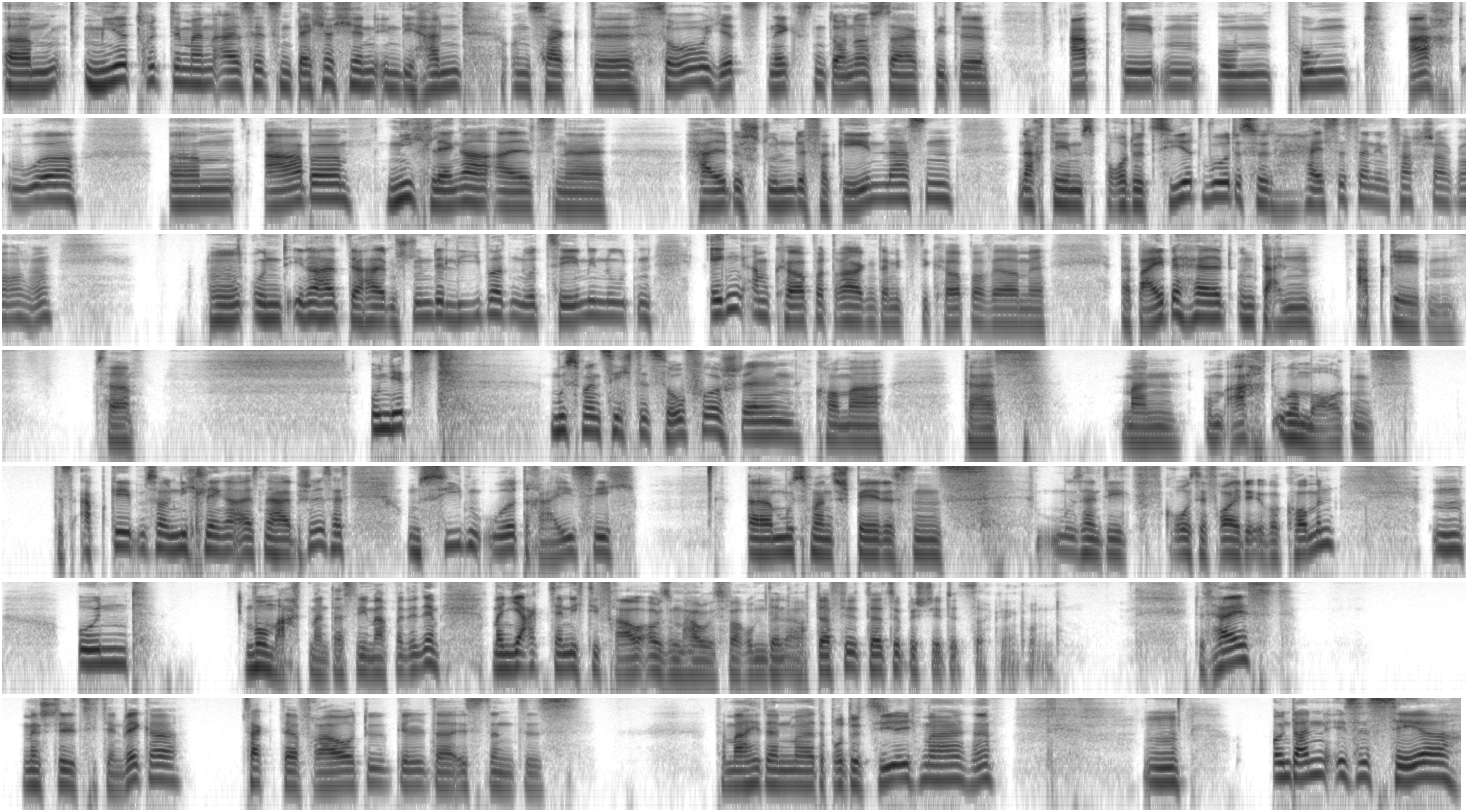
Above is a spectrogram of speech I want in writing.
Ähm, mir drückte man also jetzt ein Becherchen in die Hand und sagte, so, jetzt nächsten Donnerstag bitte abgeben um Punkt 8 Uhr, ähm, aber nicht länger als eine halbe Stunde vergehen lassen, nachdem es produziert wurde, so heißt es dann im Fachjargon, ne? und innerhalb der halben Stunde lieber nur zehn Minuten eng am Körper tragen, damit es die Körperwärme äh, beibehält und dann abgeben. So. Und jetzt muss man sich das so vorstellen, Komma, dass man um 8 Uhr morgens das abgeben soll, nicht länger als eine halbe Stunde. Das heißt, um 7.30 Uhr äh, muss man spätestens muss halt die große Freude überkommen. Mm, und wo macht man das? Wie macht man das? Man jagt ja nicht die Frau aus dem Haus. Warum denn auch? Dafür, dazu besteht jetzt doch kein Grund. Das heißt, man stellt sich den Wecker, sagt der Frau, du, gell, da ist dann das, da mache ich dann mal, da produziere ich mal. Ne? Mm, und dann ist es sehr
